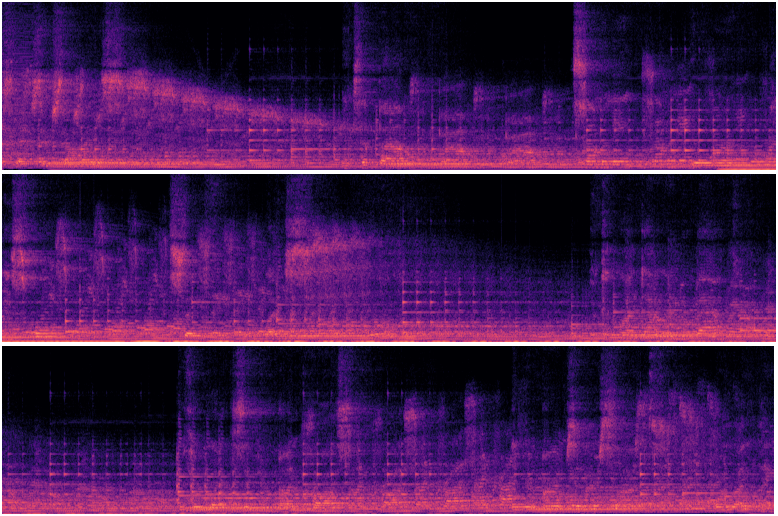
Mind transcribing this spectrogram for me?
this exercise It's about summoning your peaceful, safe place. You can lie down on your back with your legs uncrossed, uncrossed, uncrossed, and your arms at your sides, or lightly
